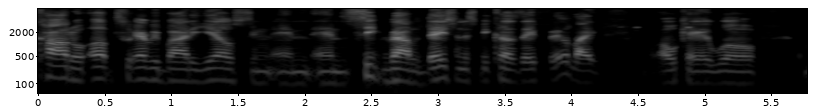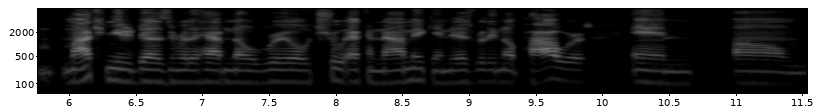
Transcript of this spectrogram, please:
coddle up to everybody else and and and seek validation is because they feel like okay well my community doesn't really have no real true economic and there's really no power in um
